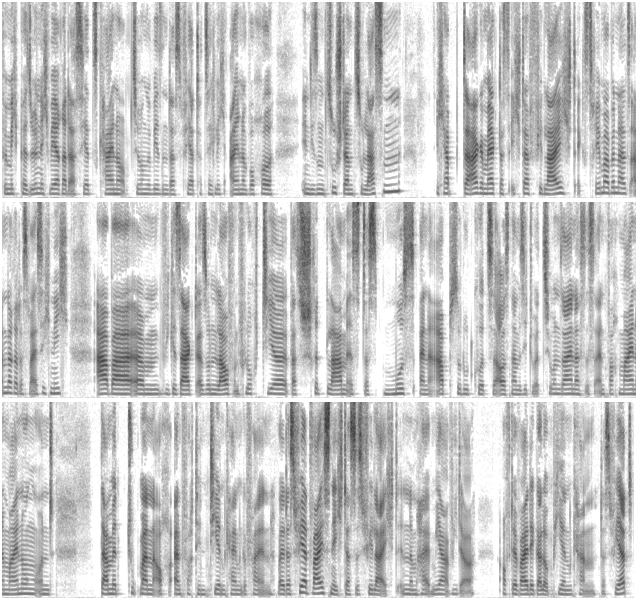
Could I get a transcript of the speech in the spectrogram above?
Für mich persönlich wäre das jetzt keine Option gewesen, das Pferd tatsächlich eine Woche in diesem Zustand zu lassen. Ich habe da gemerkt, dass ich da vielleicht extremer bin als andere, das weiß ich nicht. Aber ähm, wie gesagt, also ein Lauf- und Fluchttier, was schrittlahm ist, das muss eine absolut kurze Ausnahmesituation sein. Das ist einfach meine Meinung und damit tut man auch einfach den Tieren keinen Gefallen, weil das Pferd weiß nicht, dass es vielleicht in einem halben Jahr wieder auf der Weide galoppieren kann. Das Pferd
